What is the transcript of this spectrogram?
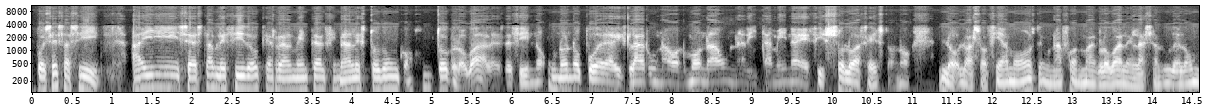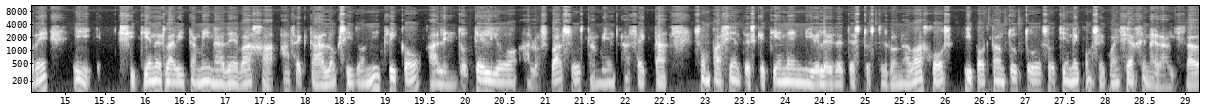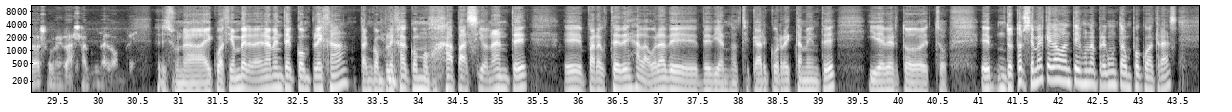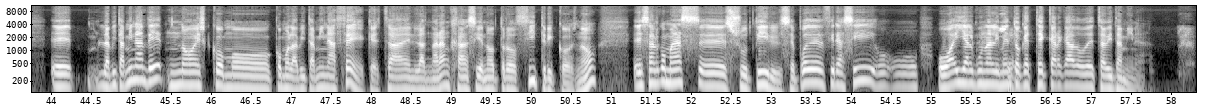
Pues es así. Ahí se ha establecido que realmente al final es todo un conjunto global, es decir, no, uno no puede aislar una hormona, una vitamina y decir solo hace esto, no. Lo, lo asociamos de una forma global en la salud del hombre y si tienes la vitamina D baja, afecta al óxido nítrico, al endotelio, a los vasos, también afecta, son pacientes que tienen niveles de testosterona bajos y por tanto todo eso tiene consecuencias generalizadas sobre la salud del hombre. Es una ecuación verdaderamente compleja, tan compleja como apasionante eh, para ustedes a la hora de, diagnosticar correctamente y de ver todo esto. Eh, doctor, se me ha quedado antes una pregunta un poco atrás. Eh, la vitamina D no es como, como, la vitamina C, que está en las naranjas y en otros cítricos, ¿no? Es algo más eh, sutil, ¿se puede decir así? ¿O, hay algún alimento que esté cargado de esta vitamina?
